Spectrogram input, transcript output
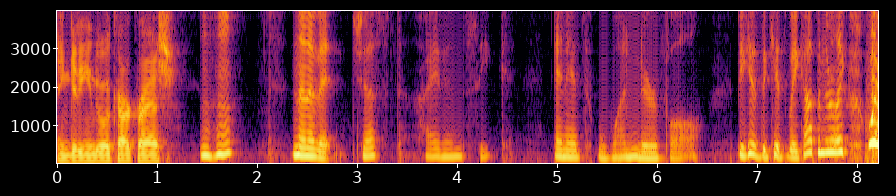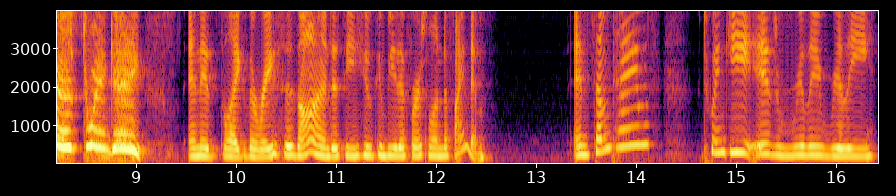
and getting into a car crash. Mm-hmm. None of it. Just hide and seek. And it's wonderful because the kids wake up and they're like, Where's Twinkie? And it's like the race is on to see who can be the first one to find him. And sometimes Twinkie is really, really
